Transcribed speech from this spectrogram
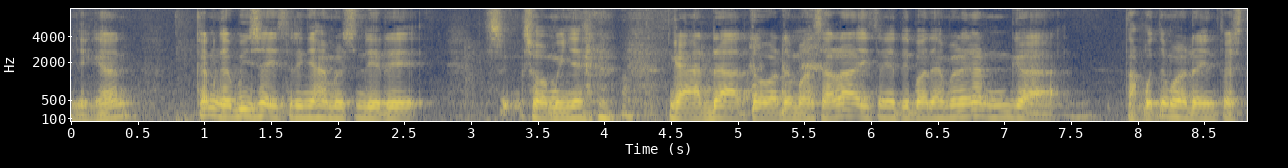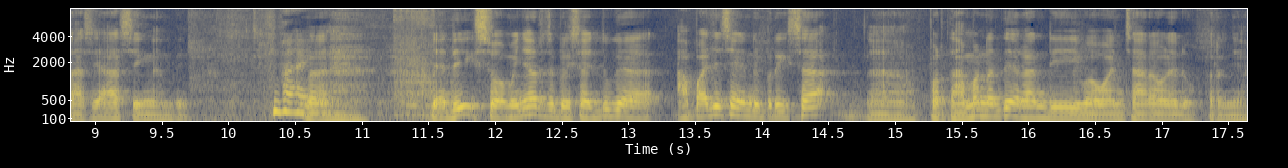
ya kan? Kan nggak bisa istrinya hamil sendiri, suaminya nggak ada atau ada masalah, istrinya tiba-tiba hamil kan nggak. Takutnya malah ada investasi asing nanti. Baik. Nah, jadi suaminya harus diperiksa juga. Apa aja sih yang diperiksa? Nah, pertama nanti akan diwawancara oleh dokternya.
